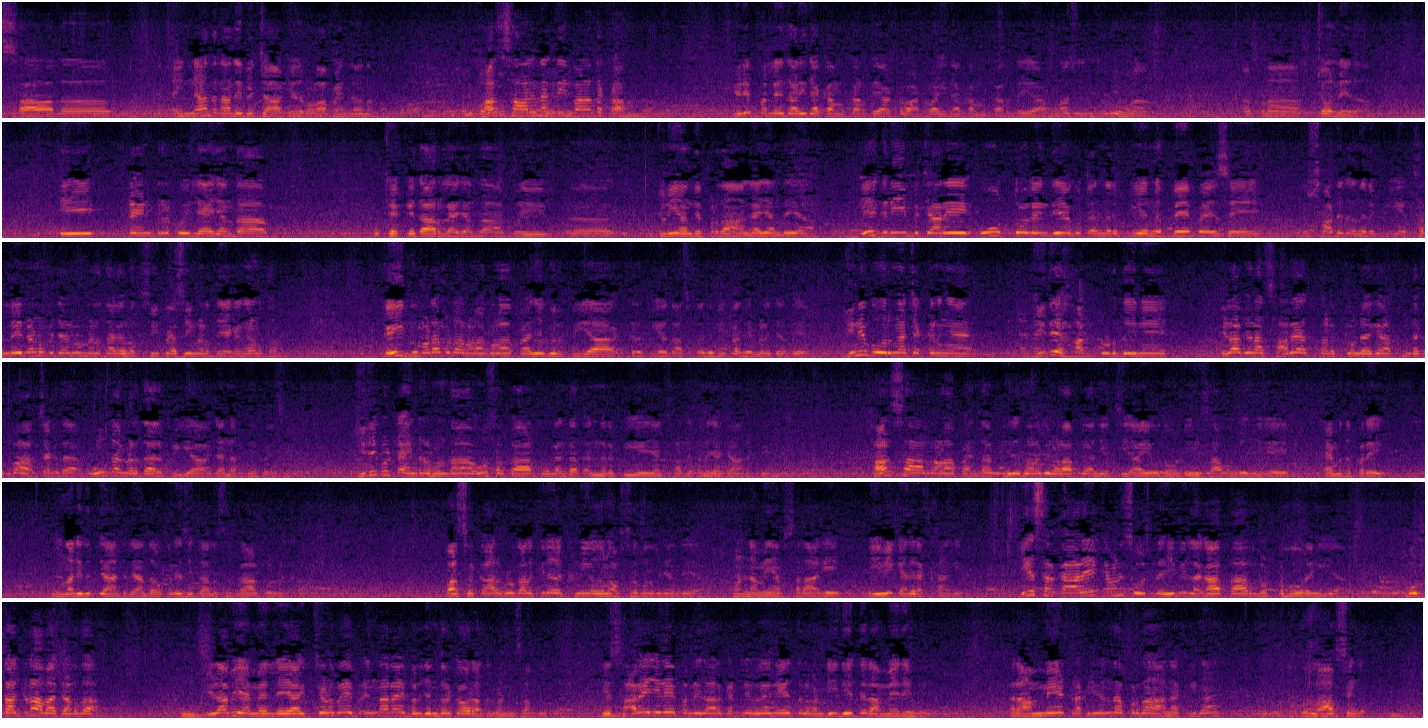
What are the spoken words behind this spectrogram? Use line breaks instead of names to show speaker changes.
ਸਾਲ, ਇੰਨਾ ਦਿਨਾਂ ਦੇ ਵਿੱਚ ਆ ਕੇ ਰੌਲਾ ਪੈਂਦਾ ਨਾ। ਹਰ ਸਾਲ ਇਹਨਾਂ ਗਰੀਬਾਂ ਦਾ ਧੱਕਾ ਹੁੰਦਾ। ਜਿਹੜੇ ਪੱਲੇਦਾਰੀ ਦਾ ਕੰਮ ਕਰਦੇ ਆ, ਢਵਾ ਢਵਾਈ ਦਾ ਕੰਮ ਕਰਦੇ ਆ, ਹੁਣ ਅਸੀਂ ਸ਼ੁਰੂ ਹੋਣਾ ਆਪਣਾ ਝੋਨੇ ਦਾ। ਤੇ ਟੈਂਡਰ ਕੋਈ ਲੈ ਜਾਂਦਾ, ਕੋਈ ਠੇਕੇਦਾਰ ਲੈ ਜਾਂਦਾ, ਕੋਈ ਯੂਨੀਅਨ ਦੇ ਪ੍ਰਧਾਨ ਲੈ ਜਾਂਦੇ ਆ। ਇਹ ਗਰੀਬ ਵਿਚਾਰੇ ਉਹ ਤੋਂ ਲੈਂਦੇ ਆ ਕੋਈ 3 ਰੁਪਏ 90 ਪੈਸੇ ਕੋਈ 3.5 ਰੁਪਏ ਥੱਲੇ ਇਹਨਾਂ ਨੂੰ ਵਿਚਾਰਿਆਂ ਨੂੰ ਮਿਲਦਾ ਕਿ 80 ਪੈਸੇ ਮਿਲਦੇ ਆ ਕਈਆਂ ਨੂੰ ਤਾਂ। ਕਈ ਕੋ ਮਾੜਾ ਮੋਟਾ ਰੌਲਾ ਕੋਲਾ ਪੈ ਜੇ, ਕੋਈ ਰੁਪਿਆ 1 ਰੁਪਿਆ 10 ਪੈਸੇ 20 ਪੈਸੇ ਮਿਲ ਜਾਂਦੇ ਆ। ਜਿਹਨੇ ਬੋਰੀਆਂ ਚੱਕਣੀਆਂ, ਜਿਹਦੇ ਹੱਡ ਟੁੱਟਦੇ ਨੇ, ਜਿਹੜਾ ਜਿਹੜਾ ਸਾਰਾ ਤੜਕੋਂ ਲੈ ਕੇ ਹੱਥੋਂ ਤੱਕ ਭਾਰ ਚੱਕਦਾ, ਉਹਨੂੰ ਤਾਂ ਮਿਲਦਾ ਰੁਪਿਆ ਜਾਂ 90 ਪੈਸੇ। ਜਿਹਦੇ ਕੋਲ ਟੈਂਡਰ ਹੁੰਦਾ, ਉਹ ਸਰਕਾਰ ਤੋਂ ਲੈਂਦਾ 3 ਰੁਪਏ ਜਾਂ 3.5 ਜਾਂ 4 ਰੁਪਏ ਹਰ ਸਾਲ ਰੌਲਾ ਪੈਂਦਾ, ਪਿਛਲੇ ਸਾਲ ਵੀ ਰੌਲਾ ਪਿਆ ਸੀ, ਇੱਥੇ ਆਏ ਉਦੋਂ ਡੀ ਸਾਹਿਬ ਹੁੰਦੇ ਸੀਗੇ ਅਹਿਮਦ ਪਰੇ ਉਹਨਾਂ ਨੇ ਵੀ ਧਿਆਨ ਚ ਲਿਆਂਦਾ, ਉਹ ਕਹਿੰਦੇ ਅਸੀਂ ਗੱਲ ਸਰਕਾਰ ਕੋਲ ਰੱਖਾਂ ਪਰ ਸਰਕਾਰ ਕੋਲ ਗੱਲ ਕਿਹਨੇ ਰੱਖਣੀ ਉਦੋਂ ਅਫਸਰ ਬਦਲ ਜਾਂਦੇ ਆ। ਹੁਣ ਨਵੇਂ ਅਫਸਰ ਆ ਗਏ, ਇਹ ਵੀ ਕਹਿੰਦੇ ਰੱਖਾਂਗੇ। ਇਹ ਸਰਕਾਰ ਇਹ ਕਿਉਂ ਨਹੀਂ ਸੋਚ ਰਹੀ ਵੀ ਲਗਾਤਾਰ ਲੁੱਟ ਹੋ ਰਹੀ ਆ? ਮੋਟਾ ਚੜਾਵਾ ਚੜਦਾ। ਜਿਹੜਾ ਵੀ ਐਮਐਲਏ ਆ ਚੜ ਇਹਨਾਂ ਦਾ ਬਲਜਿੰਦਰ ਕੌਰ ਆ ਤਲਵੰਡੀ ਸਾਬੋ ਤੋਂ ਇਹ ਸਾਰੇ ਜਿਹੜੇ ਪੱਲੇਦਾਰ ਇਕੱਠੇ ਹੋਏ ਨੇ ਤਲਵੰਡੀ ਦੇ ਤੇ ਰਾਮੇ ਦੇ ਹੋਏ ਰਾਮੇ ਟਰੱਕ ਯੂਨੀਅਨ ਦਾ ਪ੍ਰਧਾਨ ਆ, ਕੀ ਨਾ? ਗੁਰਲਾਬ ਸਿੰਘ।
